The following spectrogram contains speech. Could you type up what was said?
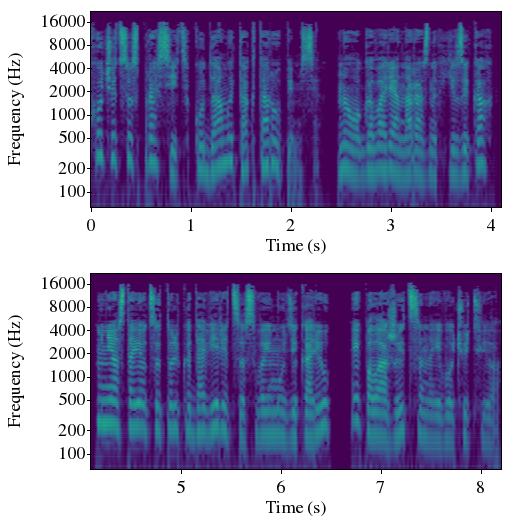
Хочется спросить, куда мы так торопимся. Но, говоря на разных языках, мне остается только довериться своему дикарю и положиться на его чутье.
